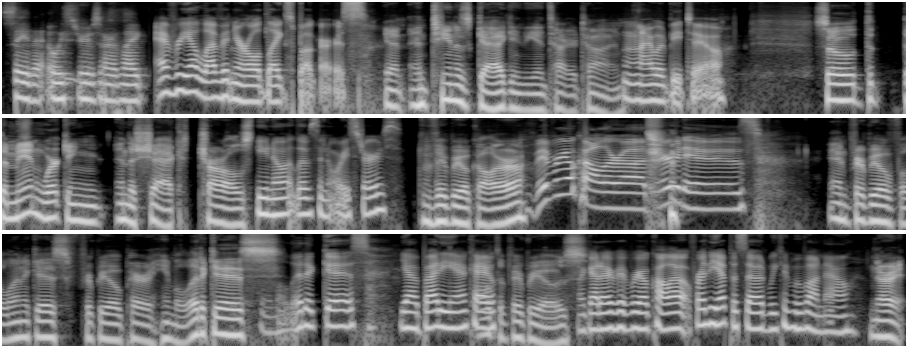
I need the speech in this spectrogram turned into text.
say that oysters are like, Every 11 year old likes boogers. And and Tina's gagging the entire time. Mm, I would be too. So the the man working in the shack, Charles You know what lives in oysters? Vibrio cholera Vibrio cholera. There it is. and Vibrio vulnificus, Vibrio parahemolyticus, Hemolyticus. Yeah, buddy. Okay. all the Vibrios. I got our Vibrio call out for the episode. We can move on now. All right.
